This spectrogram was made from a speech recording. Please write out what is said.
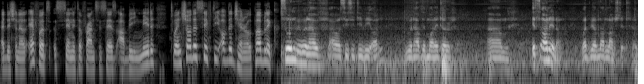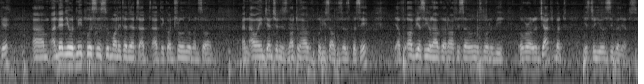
Additional efforts, Senator Francis says, are being made to ensure the safety of the general public. Soon we will have our CCTV on. We will have the monitor. Um, it's on, you know, but we have not launched it, okay? Um, and then you would need persons to monitor that at, at the control room and so on. And our intention is not to have police officers per se. Obviously, you'll have an officer who is going to be overall in charge, but is to use civilians.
